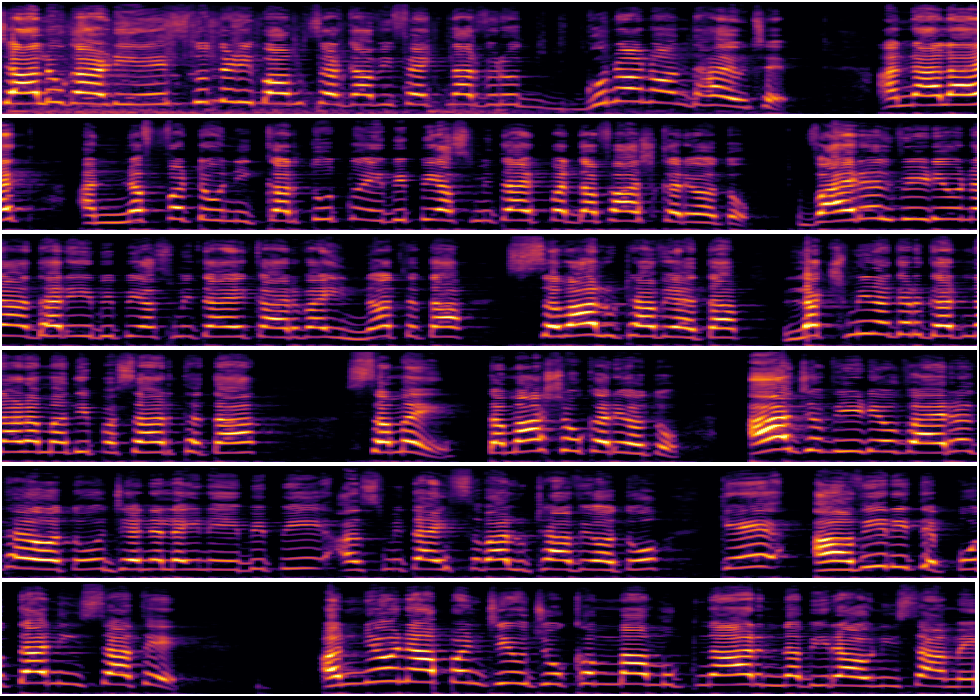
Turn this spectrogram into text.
ચાલુ ગાડીએ સુતળી બોમ્બ સળગાવી ફેંકનાર વિરુદ્ધ ગુનો નોંધાયો છે. આ નાલાયક, આ નફટોની કરતૂતનો એબીપી અસ્મિતાએ પર્દાફાશ કર્યો હતો. વાયરલ વિડીયોના આધારે એબીપી અસ્મિતાએ કાર્યવાહી ન થતા સવાલ ઉઠાવ્યા હતા. લક્ષ્મીનગર ગરનાળામાંથી પસાર થતા સમયે તમાશો કર્યો હતો. આ જ વીડિયો વાયરલ થયો હતો, જેને લઈને એબીપી અસ્મિતાએ સવાલ ઉઠાવ્યો હતો કે આવી રીતે પોતાની સાથે અન્યોના પણ જીવ જોખમમાં મૂકનાર નબીરાઓની સામે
